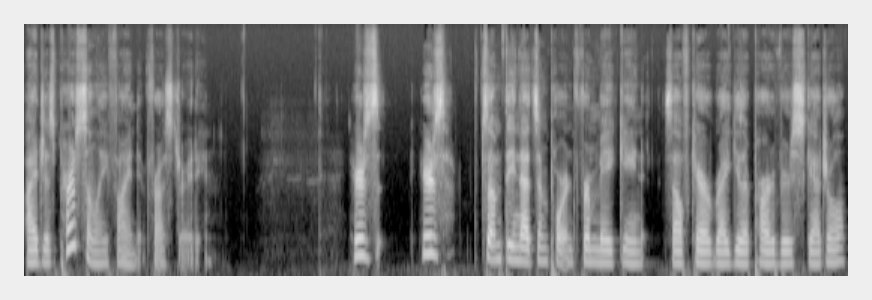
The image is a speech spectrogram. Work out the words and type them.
I just personally find it frustrating. Here's here's something that's important for making self-care a regular part of your schedule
